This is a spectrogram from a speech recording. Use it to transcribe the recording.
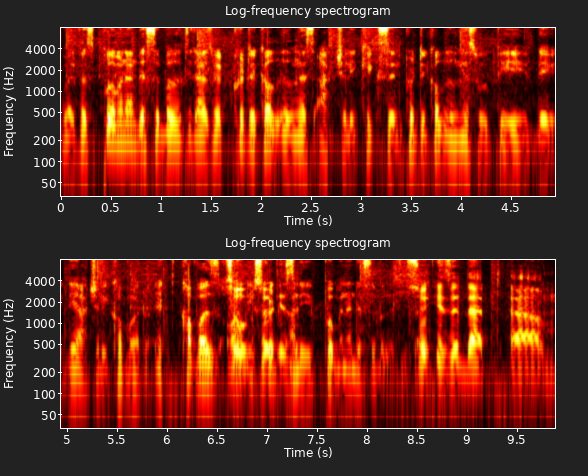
well, if it's permanent disability, that's where critical illness actually kicks in. Critical illness will pay. They, they actually cover it. It covers So- on, the so crit- on it- the permanent disability. so side. is it that um,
